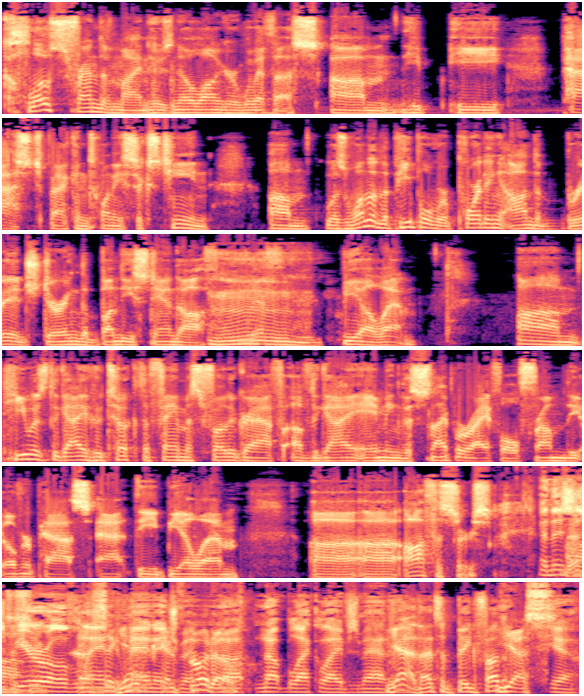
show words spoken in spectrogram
close friend of mine who's no longer with us. Um, he he passed back in 2016. Um, was one of the people reporting on the bridge during the Bundy standoff with BLM. Um, he was the guy who took the famous photograph of the guy aiming the sniper rifle from the overpass at the BLM uh, uh, officers. And this is Bureau of that's a Land Management, photo. not, not Black Lives Matter. Yeah, that's a big photo. Yes. Yeah.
